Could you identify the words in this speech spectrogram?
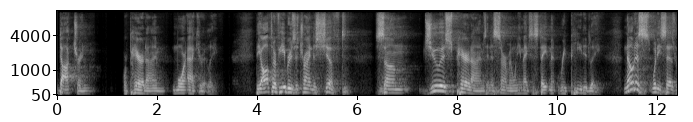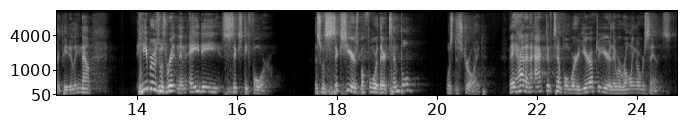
doctrine or paradigm more accurately. The author of Hebrews is trying to shift some Jewish paradigms in his sermon when he makes a statement repeatedly. Notice what he says repeatedly. Now, Hebrews was written in AD 64. This was six years before their temple was destroyed. They had an active temple where year after year they were rolling over sins.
